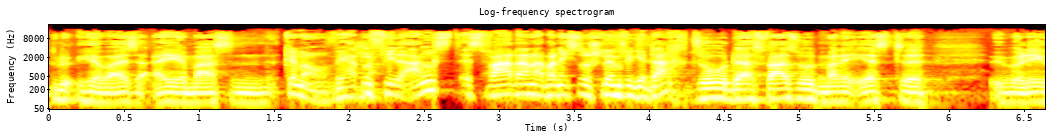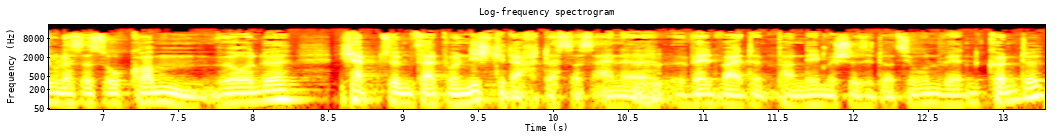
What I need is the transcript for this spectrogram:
glücklicherweise einigermaßen. Genau, wir hatten viel Angst. Es war dann aber nicht so schlimm wie gedacht. So, das war so meine erste Überlegung, dass das so kommen würde. Ich habe zu dem Zeitpunkt nicht gedacht, dass das eine mhm. weltweite pandemische Situation werden könnte.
